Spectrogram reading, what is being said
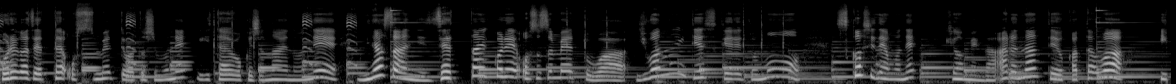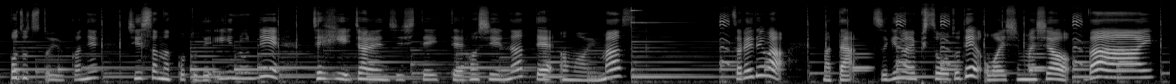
これが絶対おすすめって私もね、言いたいわけじゃないので、皆さんに絶対これおすすめとは言わないですけれども、少しでもね、興味があるなっていう方は、一歩ずつというかね、小さなことでいいので、ぜひチャレンジしていってほしいなって思います。それでは、また次のエピソードでお会いしましょう。バイ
